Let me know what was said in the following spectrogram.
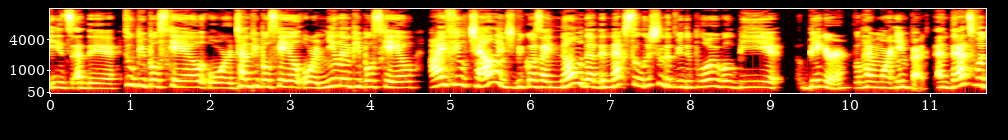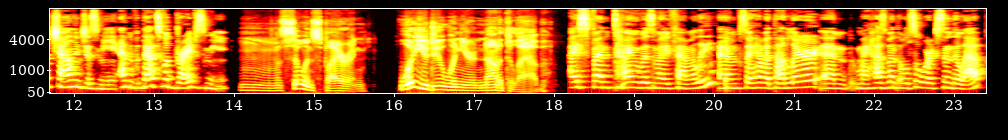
it's at the two people scale or 10 people scale or a million people scale i feel challenged because i know that the next solution that we deploy will be bigger will have more impact. And that's what challenges me and that's what drives me. Mm, it's so inspiring. What do you do when you're not at the lab? I spend time with my family. Um, so I have a toddler, and my husband also works in the lab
